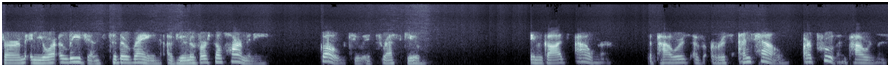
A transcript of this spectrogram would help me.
Firm in your allegiance to the reign of universal harmony, go to its rescue. In God's hour, the powers of earth and hell are proven powerless.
